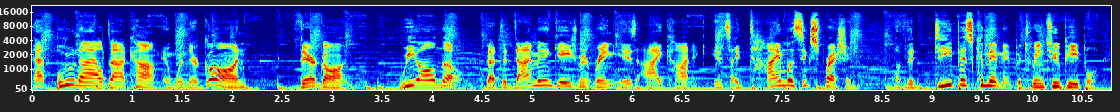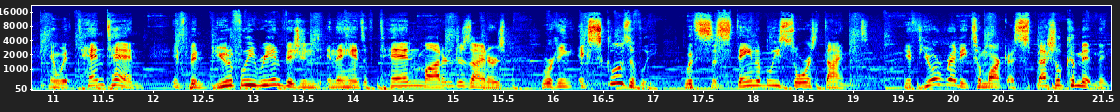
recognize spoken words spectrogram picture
at BlueNile.com, and when they're gone, they're gone. We all know that the diamond engagement ring is iconic. It's a timeless expression of the deepest commitment between two people. And with 1010, it's been beautifully re envisioned in the hands of 10 modern designers working exclusively with sustainably sourced diamonds. If you're ready to mark a special commitment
